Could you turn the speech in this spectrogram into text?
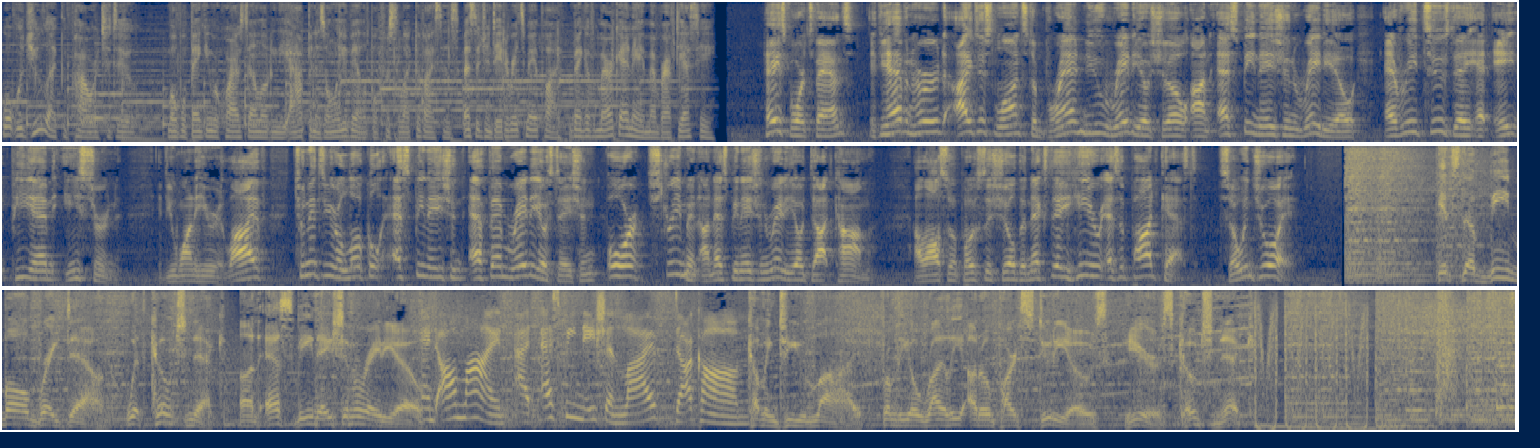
What would you like the power to do? Mobile banking requires downloading the app and is only available for select devices. Message and data rates may apply. Bank of America and a member FDIC. Hey, sports fans. If you haven't heard, I just launched a brand new radio show on SB Nation Radio every Tuesday at 8 p.m. Eastern. If you want to hear it live, tune into your local SB Nation FM radio station or stream it on SBNationRadio.com. I'll also post the show the next day here as a podcast. So enjoy. It's the B Ball Breakdown with Coach Nick on SB Nation Radio. And online at SBNationLive.com. Coming to you live from the O'Reilly Auto Parts Studios, here's Coach Nick.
